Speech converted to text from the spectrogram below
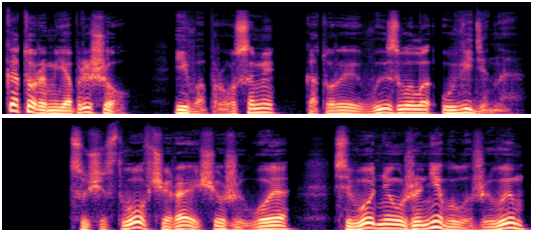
к которым я пришел, и вопросами, которые вызвало увиденное. Существо, вчера еще живое, сегодня уже не было живым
